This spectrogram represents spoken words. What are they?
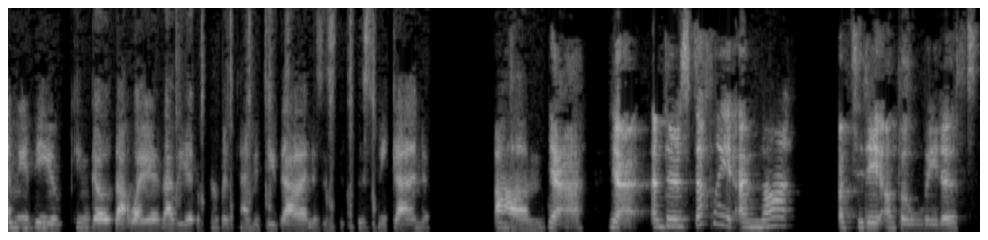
I mean, if you can go that way, that'd be like a perfect time to do that. Is this this weekend? Um, Yeah, yeah. And there's definitely, I'm not up to date on the latest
